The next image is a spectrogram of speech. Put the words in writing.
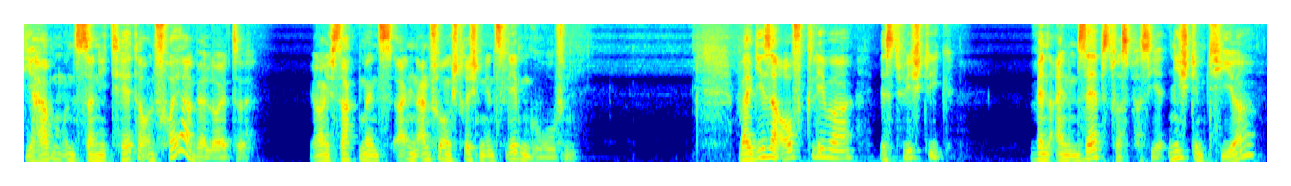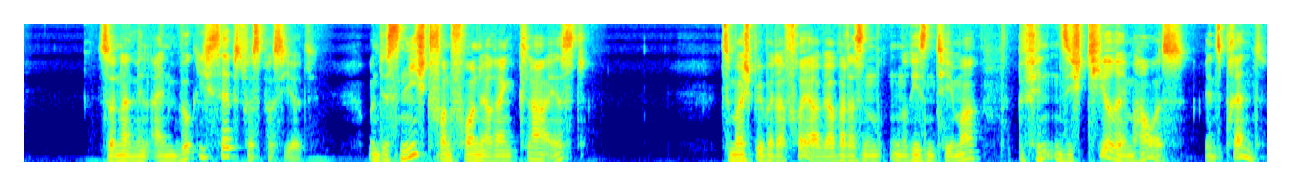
die haben uns Sanitäter und Feuerwehrleute, ja, ich sag mal ins, in Anführungsstrichen, ins Leben gerufen. Weil dieser Aufkleber ist wichtig, wenn einem selbst was passiert, nicht dem Tier, sondern wenn einem wirklich selbst was passiert und es nicht von vornherein klar ist, zum Beispiel bei der Feuerwehr war das ein, ein Riesenthema, befinden sich Tiere im Haus, wenn es brennt.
